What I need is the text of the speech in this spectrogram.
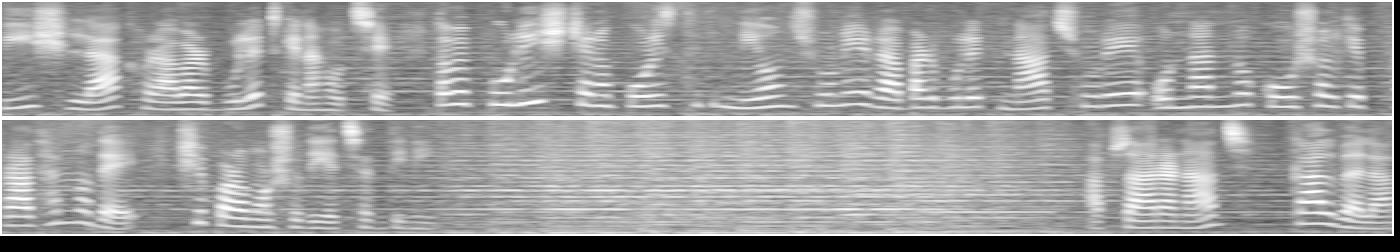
বিশ লাখ রাবার বুলেট কেনা হচ্ছে। তবে পুলিশ যেন পরিস্থিতি নিয়ন্ত্রণে রাবার বুলেট না ছুড়ে অন্যান্য কৌশলকে প্রাধান্য দেয়, সে পরামর্শ দিয়েছেন তিনি। আফসাহারা নাজ কালবেলা।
